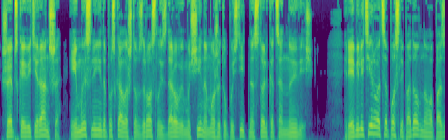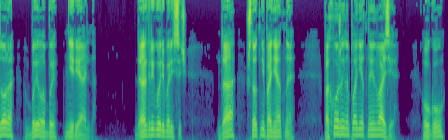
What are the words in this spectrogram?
Шепская ветеранша и мысли не допускала, что взрослый здоровый мужчина может упустить настолько ценную вещь. Реабилитироваться после подобного позора было бы нереально. «Да, Григорий Борисович?» «Да, что-то непонятное. Похоже, инопланетная инвазия». «Угу.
